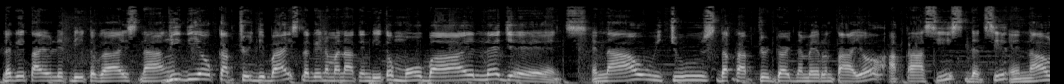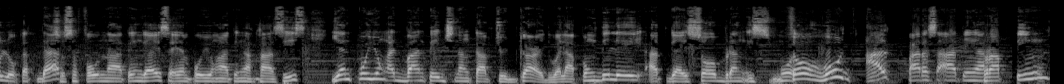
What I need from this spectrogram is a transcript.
lagay tayo ulit dito guys ng video capture device, lagay naman natin dito Mobile Legends. And now, we choose the captured card na meron tayo, Akasis, that's it. And now, look at that. So sa phone natin guys, ayan po yung ating Akasis. Yan po yung advantage ng captured card. Wala pong delay at guys, sobrang smooth. So hold Alt para sa ating crafting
